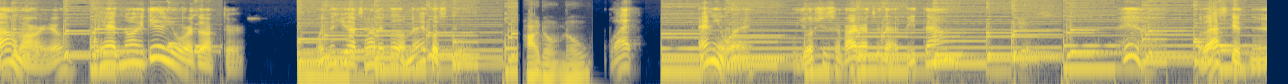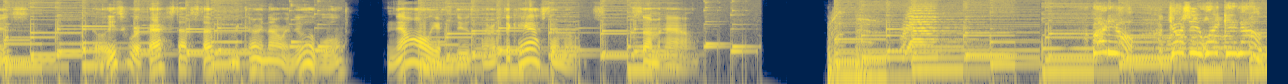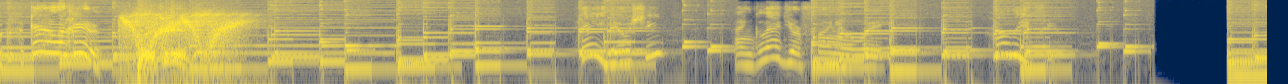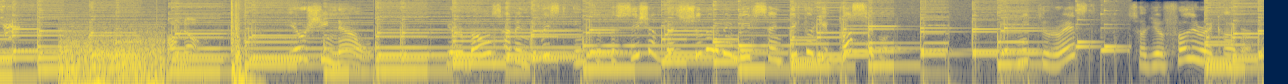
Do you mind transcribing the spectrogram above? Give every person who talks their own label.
Speaker 1: Wow, Mario. I had no idea you were a doctor. When did you have time to go to medical school?
Speaker 2: I don't know.
Speaker 1: What? Anyway, will Yoshi survive after that beatdown?
Speaker 3: Yes.
Speaker 1: Phew. Well, that's good news. At least we're fast enough to stop it from becoming non-renewable. Now all we have to do is find the Chaos Emeralds. Somehow.
Speaker 3: Mario! Yoshi waking up! Get over here! Glad you're finally awake. How do you feel?
Speaker 2: Oh no!
Speaker 3: Yoshi, no. Your bones have been twisted into positions that shouldn't be made scientifically possible. You need to rest so you'll fully recover.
